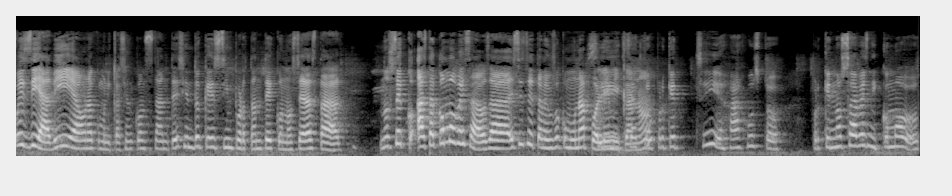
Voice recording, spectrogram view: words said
pues día a día, una comunicación constante, siento que es importante conocer hasta no sé, hasta cómo besa, o sea, ese se- también fue como una polémica, Sí, exacto, ¿no? Porque, sí, ajá, justo. Porque no sabes ni cómo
